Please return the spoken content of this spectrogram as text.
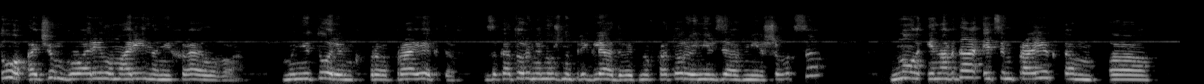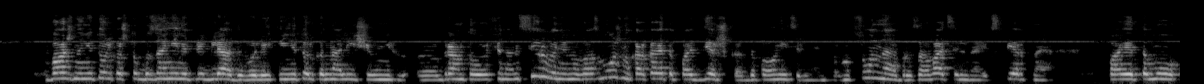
то, о чем говорила Марина Михайлова, мониторинг про проектов за которыми нужно приглядывать, но в которые нельзя вмешиваться. Но иногда этим проектам э, важно не только, чтобы за ними приглядывали, и не только наличие у них э, грантового финансирования, но, возможно, какая-то поддержка дополнительная, информационная, образовательная, экспертная. Поэтому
